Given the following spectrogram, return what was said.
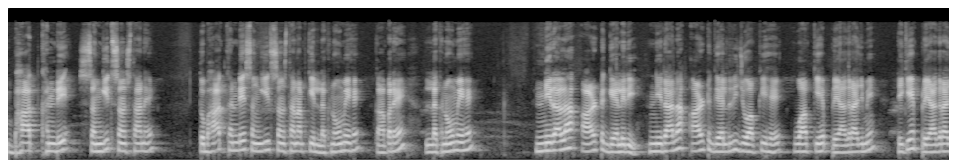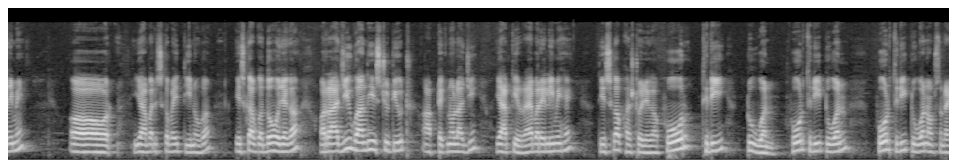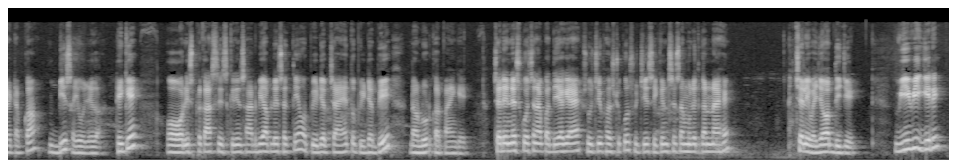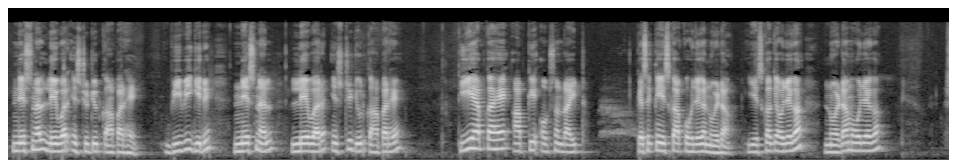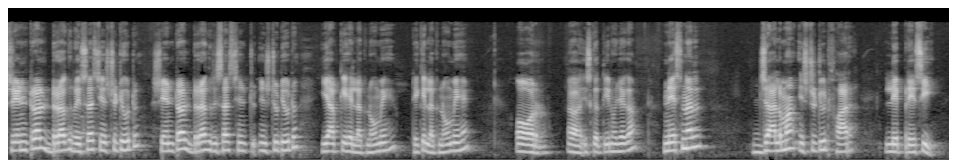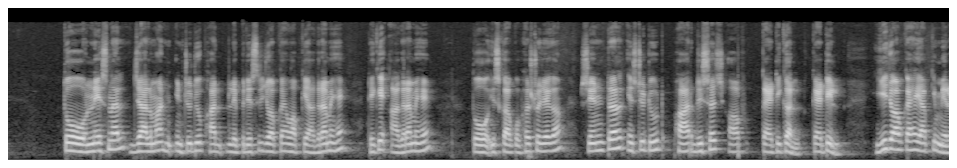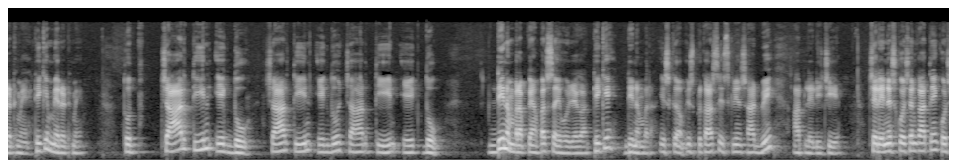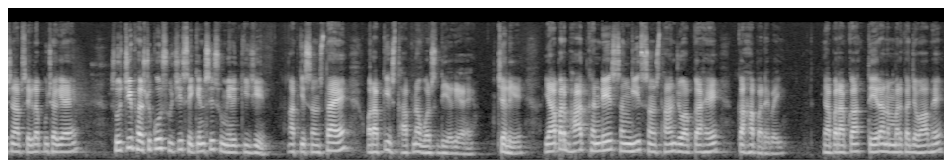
भातखंडे संगीत संस्थान है। तो भातखंडे संगीत संस्थान आपके लखनऊ में है। कहाँ पर है? लखनऊ में है। Nirala art gallery, Nirala art gallery जो आपकी है, वो आपकी है प्रयागराज में, ठीक है? प्रयागराज में। और यहाँ पर इसका भाई तीन होगा। इसका आपका दो हो जाएगा। और Rajiv Gandhi institute of technology, ये आपकी रायबरेली में है। तो इसका फ़र्स्ट हो जाएगा। Four, three, two, one. Four three two one, four three two one option right आपका बी सही हो जाएगा, ठीक है? और इस प्रकार से स्क्रीन भी आप ले सकते हैं और पीडीएफ चाहें तो पीडीएफ भी डाउनलोड कर पाएँगे। चलिए नेक्स्ट क्वेश्चन आपका दिया गया है, सूची फ़र्स्ट को सूची सेकंड से सम्मिलित करना है। चलिए भाई, जवाब दीजिए। V V Giri national labour institute कहाँ पर है? V V Giri national labour institute कहाँ पर है? तो ये आपका है आपके ऑप्शन राइट कह सकते हैं इसका आपका हो जाएगा नोएडा। ये इसका क्या हो जाएगा? नोएडा में हो जाएगा। Central drug research institute, central drug research institute, ये आपके है लखनऊ में है, ठीक है, लखनऊ में है। और इसका तीन हो जाएगा। National Jalma institute for leprosy. तो national Jalma institute for leprosy जो आपका है, वो आपके आगरा में है, ठीक है, आगरा में है। तो इसका आपको फ़र्स्ट हो जाएगा। Central institute for research of कैटिकल, cattle. ये जो आपका है, ये आपकी मेरठ में ठीक है, मेरठ में। तो चार तीन एक दो, चार तीन एक दो, चार तीन एक दो। डी नंबर आपका यहाँ पर सही हो जाएगा, ठीक है? डी नंबर इसका, इस प्रकार से स्क्रीन शॉट भी आप ले लीजिए। चलिए नेक्स्ट क्वेश्चन का आते हैं। क्वेश्चन आपसे अगला पूछा गया है। सूची फ़र्स्ट को सूची सेकेंड से सुमेलित कीजिए। आपकी संस्था है और आपकी स्थापना वर्ष दिया गया है। चलिए, यहाँ पर भातखंडे संगीत संस्थान जो आपका है, कहाँ पर है भाई? यहाँ पर आपका तेरह नंबर का जवाब है,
